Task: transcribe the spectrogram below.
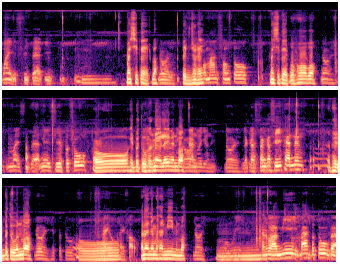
ไม่สี่แปดอีก ไม่สิเป็ดบ่ โดยเป็นจังได ประมาณสองโตวไม่สิเป็ดบ่พอบ่ โดยไม้สี่แปดนี่เสียประตู โอ้เห็นประตูข้างในเลยแม่นบ่ กันไว้อยู่นี่โดยแล้วก็สังกะสีแผ่นหนึ่งเห็นประตูมันบ่ โดยเห็ดประตูโอ้ ไข่เอาไข่เขาอันนั้นยังไม่ทันมีแมันบ่ โดยอืมมีอันว่ามีบ้านประตูก็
